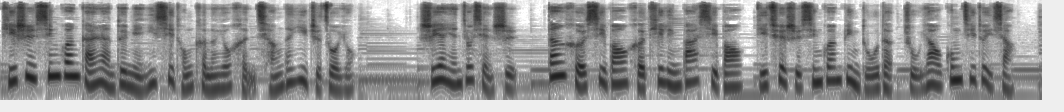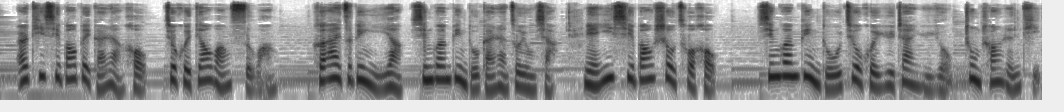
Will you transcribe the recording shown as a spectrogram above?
提示新冠感染对免疫系统可能有很强的抑制作用。实验研究显示，单核细胞和 T 淋巴细胞的确是新冠病毒的主要攻击对象，而 T 细胞被感染后就会凋亡死亡。和艾滋病一样，新冠病毒感染作用下，免疫细胞受挫后，新冠病毒就会愈战愈勇，重创人体。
